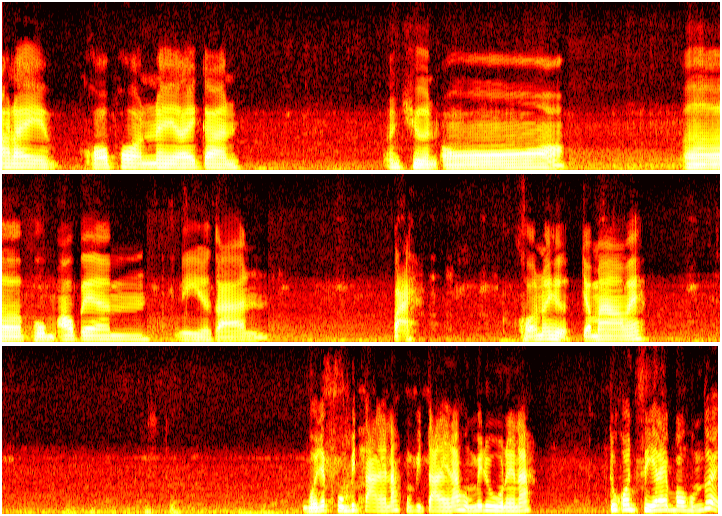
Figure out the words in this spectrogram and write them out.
อะไรขอพรในรายการ อัญเชิญอ๋อเอ่อผมเอาเป็นนี่ละกันไป ขอหน่อยเถอะจะมาไหมผมจะผมปิดตาเลยนะ ผมปิดตาเลยนะ ผมไม่ดูเลยนะ ทุกคนสีอะไรบอกผมด้วย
